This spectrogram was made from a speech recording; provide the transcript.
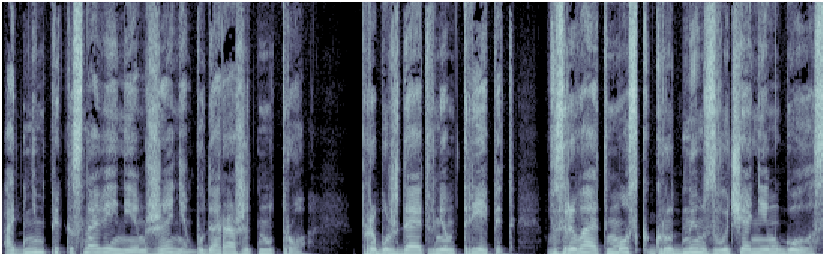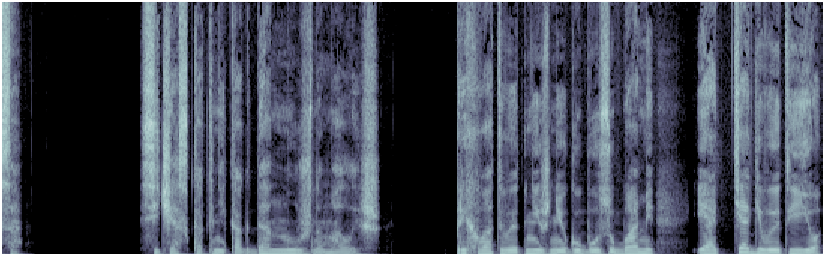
Одним прикосновением Женя будоражит нутро, пробуждает в нем трепет, взрывает мозг грудным звучанием голоса. «Сейчас как никогда нужно, малыш», прихватывает нижнюю губу зубами и оттягивает ее,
